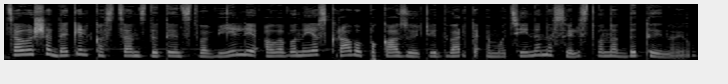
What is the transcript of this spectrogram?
Це лише декілька сцен з дитинства Віллі, але вони яскраво показують відверте емоційне насильство над дитиною.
